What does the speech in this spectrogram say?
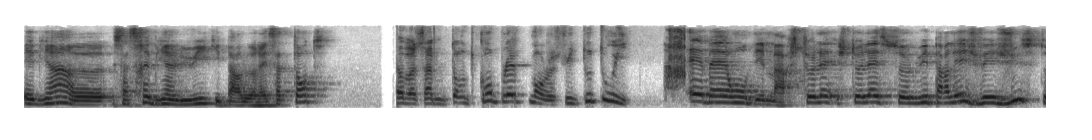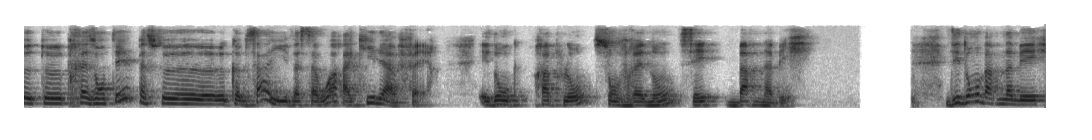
eh bien, euh, ça serait bien lui qui parlerait. Ça te tente? Ah bah Ça me tente complètement. Je suis tout oui. Eh ben, on démarre. Je te, laisse, je te laisse lui parler. Je vais juste te présenter parce que comme ça, il va savoir à qui il est à faire. Et donc, rappelons, son vrai nom, c'est Barnabé. Dis donc, Barnabé,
